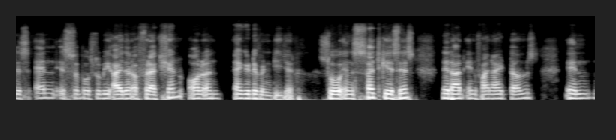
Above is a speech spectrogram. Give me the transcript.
this n is supposed to be either a fraction or a negative integer. So in such cases, there are infinite terms in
